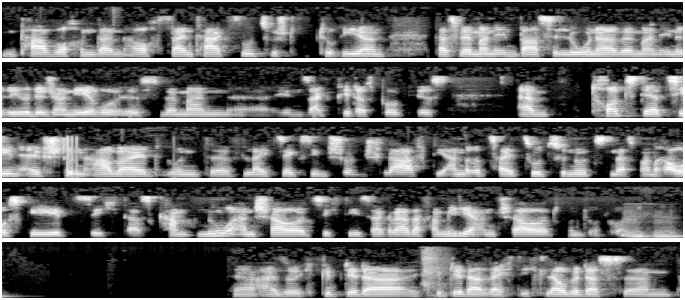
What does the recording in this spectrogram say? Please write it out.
ein paar Wochen dann auch seinen Tag so zu strukturieren, dass wenn man in Barcelona, wenn man in Rio de Janeiro ist, wenn man äh, in St. Petersburg ist, ähm, trotz der 10, 11 Stunden Arbeit und äh, vielleicht 6, 7 Stunden Schlaf die andere Zeit so zu nutzen, dass man rausgeht, sich das Camp Nou anschaut, sich die Sagrada Familia anschaut und, und, und. Mhm. Ja, also ich gebe dir da, ich gebe dir da recht. Ich glaube, dass ähm,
